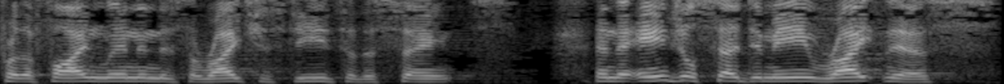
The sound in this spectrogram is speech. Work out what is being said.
for the fine linen is the righteous deeds of the saints. And the angel said to me, Write this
